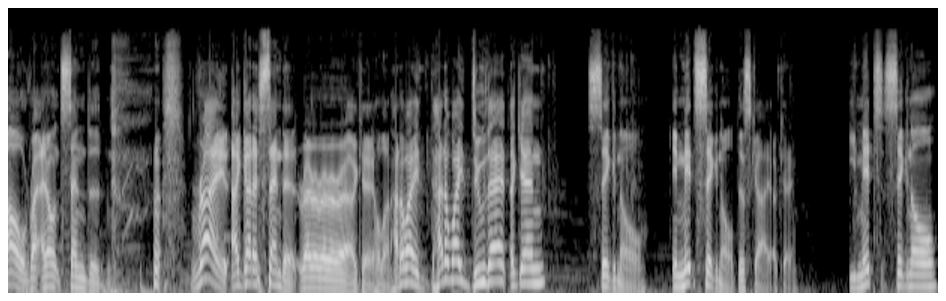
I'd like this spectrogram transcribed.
oh right I don't send the right, I gotta send it. Right, right, right, right, right. Okay, hold on. How do I how do I do that again? Signal. Emit signal. This guy. Okay. Emit signal.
